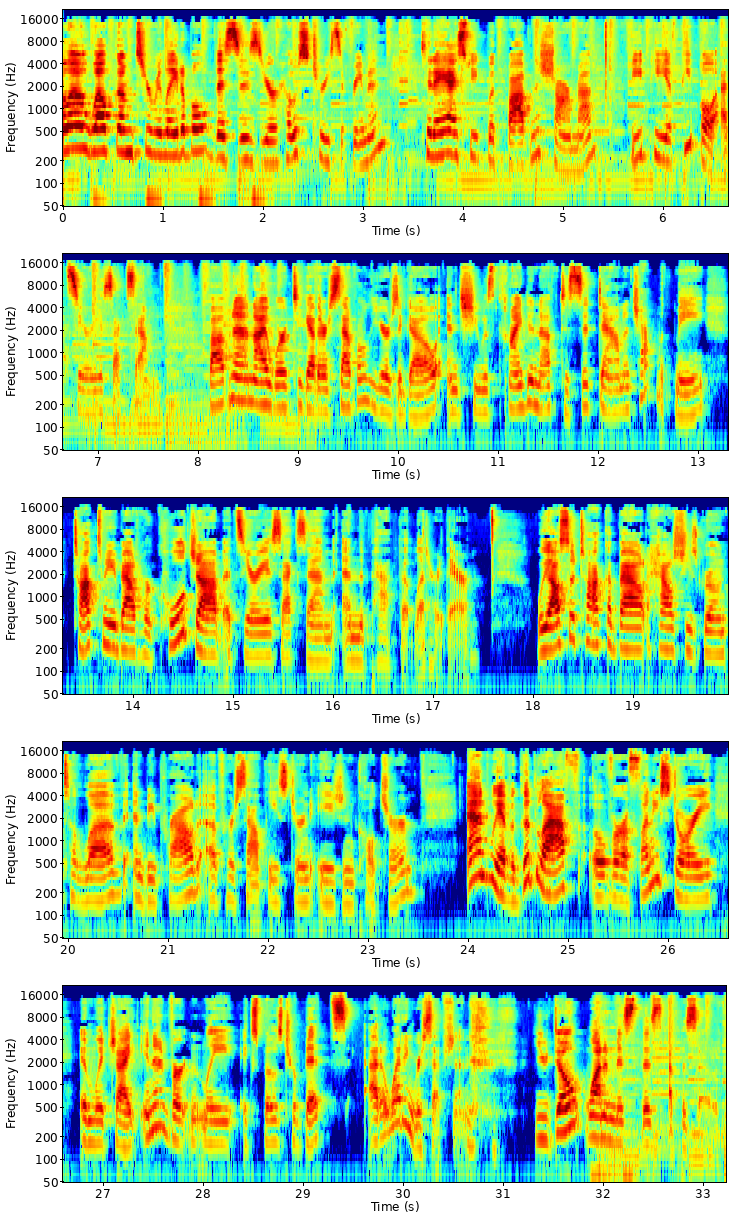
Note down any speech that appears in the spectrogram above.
Hello, welcome to Relatable. This is your host, Teresa Freeman. Today I speak with Bhavna Sharma, VP of People at SiriusXM. Bhavna and I worked together several years ago, and she was kind enough to sit down and chat with me, talk to me about her cool job at SiriusXM and the path that led her there. We also talk about how she's grown to love and be proud of her Southeastern Asian culture. And we have a good laugh over a funny story in which I inadvertently exposed her bits at a wedding reception. you don't want to miss this episode.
